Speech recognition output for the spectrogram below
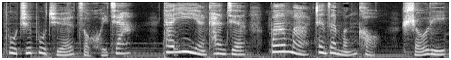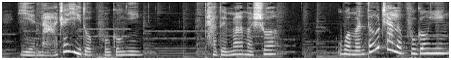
不知不觉走回家，他一眼看见妈妈站在门口，手里也拿着一朵蒲公英。他对妈妈说：“我们都摘了蒲公英。”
